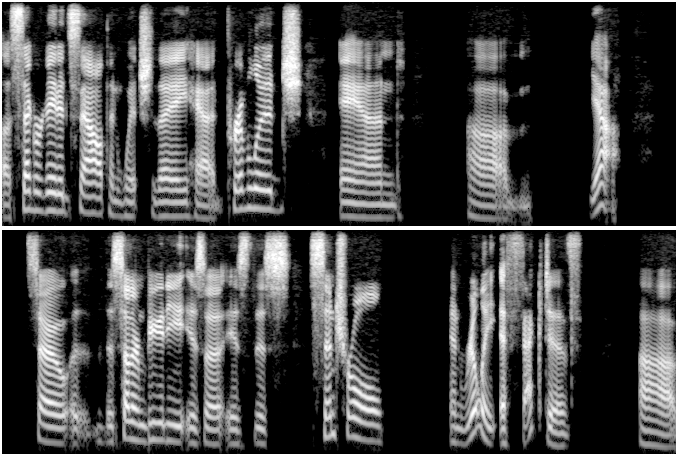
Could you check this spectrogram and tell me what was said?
a segregated South in which they had privilege and um, yeah. So uh, the Southern Beauty is a is this central and really effective uh,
